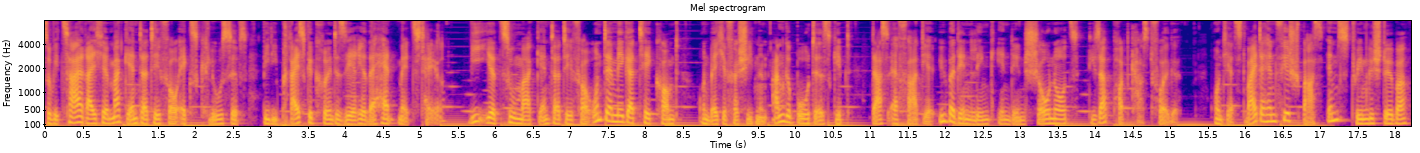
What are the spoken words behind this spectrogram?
sowie zahlreiche Magenta TV Exclusives wie die preisgekrönte Serie The Handmaid's Tale. Wie ihr zu Magenta TV und der Megathek kommt und welche verschiedenen Angebote es gibt, das erfahrt ihr über den Link in den Show Notes dieser Podcast-Folge. Und jetzt weiterhin viel Spaß im Streamgestöber.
